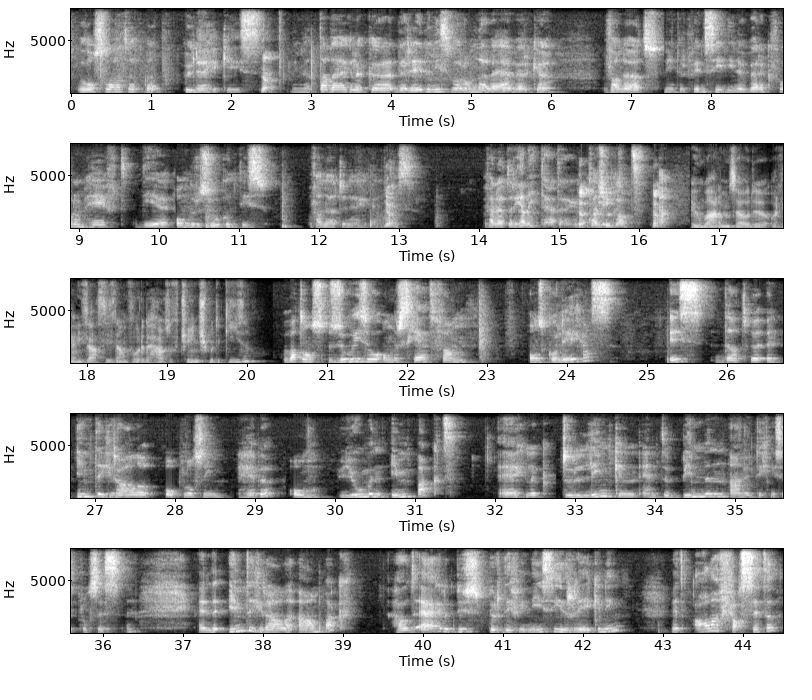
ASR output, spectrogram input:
loslaten op hun eigen case. Ja. Ik denk dat dat eigenlijk uh, de reden is waarom dat wij werken vanuit een interventie die een werkvorm heeft, die onderzoekend is vanuit hun eigen kant. Ja. Vanuit de realiteit eigenlijk, ja, van die klant. Ja. En waarom zouden organisaties dan voor de House of Change moeten kiezen? Wat ons sowieso onderscheidt van onze collega's, is dat we een integrale oplossing hebben om human impact eigenlijk te linken en te binden aan uw technische proces. En de integrale aanpak houdt eigenlijk dus per definitie rekening met alle facetten.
